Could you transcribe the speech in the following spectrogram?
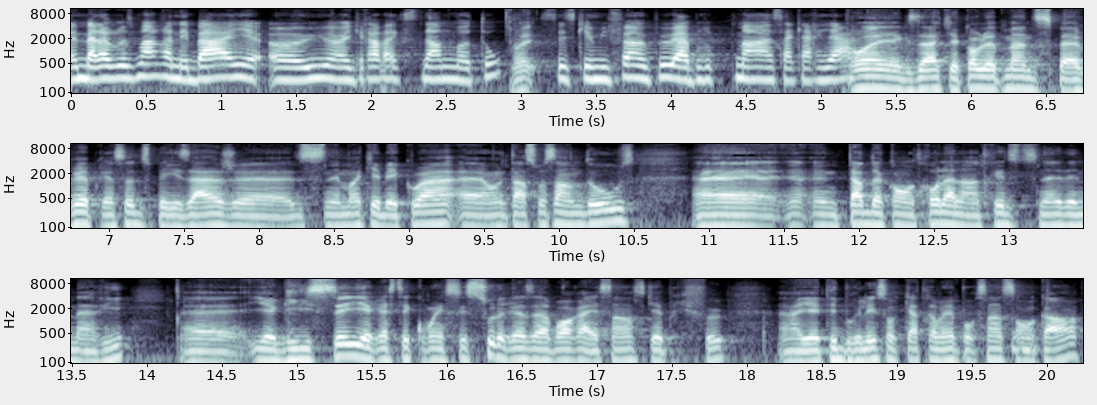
Euh, Malheureusement, René Bail a eu un grave accident de moto. Oui. C'est ce qui a mis fin un peu abruptement à sa carrière. Oui, exact. Il a complètement disparu après ça du paysage euh, du cinéma québécois. Euh, on est en 72, euh, une perte de contrôle à l'entrée du tunnel Ville-Marie. Il a glissé, il est resté coincé sous le réservoir à essence qui a pris feu. Il a été brûlé sur 80 de son corps.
